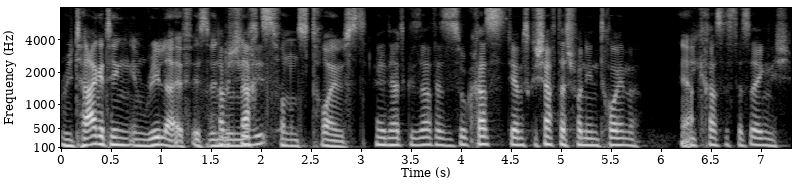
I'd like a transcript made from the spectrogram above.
Retargeting im Real Life ist, wenn Hab du nachts von uns träumst. Ja, der hat gesagt, das ist so krass, die haben es geschafft, dass ich von ihnen träume. Ja. Wie krass ist das eigentlich?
